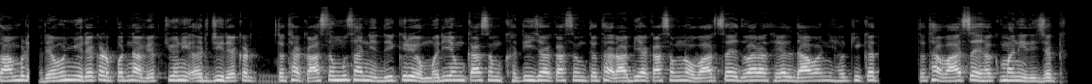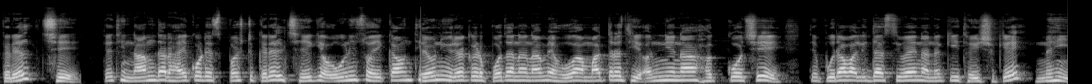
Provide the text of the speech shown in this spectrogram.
સાંભળી રેવન્યુ રેકર્ડ પરના વ્યક્તિઓની અરજી રેકર્ડ તથા કાસમ મુસાની દીકરીઓ મરિયમ કાસમ, ખતીજા કાસમ તથા રાબિયા કાસમનો વારસાઈ દ્વારા થયેલ દાવાની હકીકત તથા વારસાઈ હકમાંની રિજેક્ટ કરેલ છે. તેથી નામદાર હાઈકોર્ટે સ્પષ્ટ કરેલ છે કે ઓગણીસો એકાવનથી રેવન્યુ રેકર્ડ પોતાના નામે હોવા માત્રથી અન્યના હક્કો છે તે પુરાવા લીધા સિવાયના નક્કી થઈ શકે નહીં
